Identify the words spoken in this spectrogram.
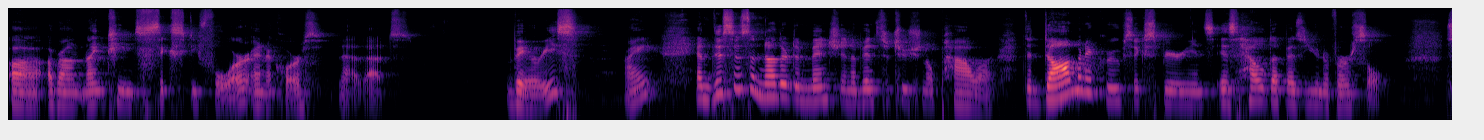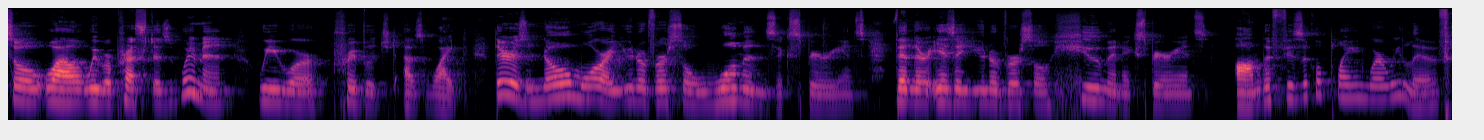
uh, around 1964, and of course that that's varies, right? And this is another dimension of institutional power. The dominant group's experience is held up as universal. So while we were oppressed as women, we were privileged as white. There is no more a universal woman's experience than there is a universal human experience on the physical plane where we live,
